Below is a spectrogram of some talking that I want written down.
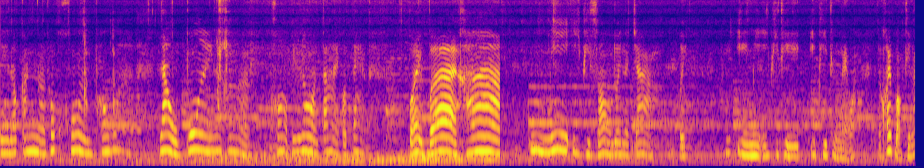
นี้แล้วกันนะทุกคน เพราะว่าเราป่วยนะคะขอไปนอนใต้ก็แตก บายบายค่ะมี EP สองด้วยนะจ้าเฮ้ยอีมี EP ที EP ถึงไหนวะ เดี๋ยวค่อยบอกทีนะ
